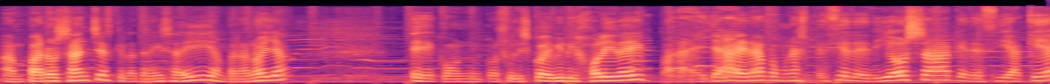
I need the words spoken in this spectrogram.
Amparo Sánchez, que la tenéis ahí, Amparanoia, eh, con, su disco de Billie Holiday, para ella era como una especie de diosa que decía, ¿qué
